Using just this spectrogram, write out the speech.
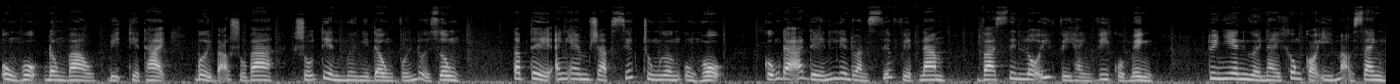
ủng hộ đồng bào bị thiệt hại bởi bão số 3 số tiền 10.000 đồng với nội dung tập thể anh em Rạp Siếc Trung ương ủng hộ cũng đã đến Liên đoàn Siếc Việt Nam và xin lỗi vì hành vi của mình. Tuy nhiên, người này không có ý mạo danh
